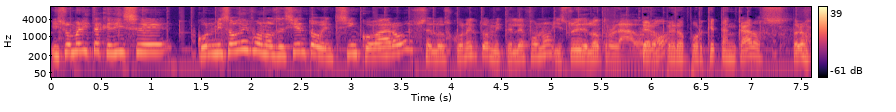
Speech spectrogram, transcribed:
Y Somerita que dice, con mis audífonos de 125 varos, se los conecto a mi teléfono y estoy del otro lado, Pero, ¿no? pero ¿por qué tan caros? Pero,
